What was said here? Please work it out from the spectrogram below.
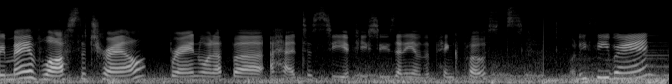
We may have lost the trail. Brian went up uh, ahead to see if he sees any of the pink posts. What do you see, Brian?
